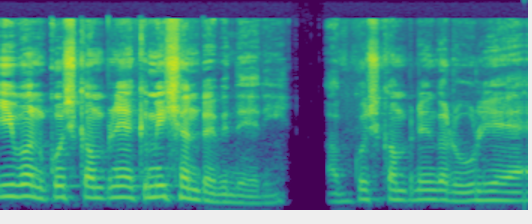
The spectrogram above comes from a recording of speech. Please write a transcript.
इवन कुछ कंपनियाँ कमीशन पे भी दे रही हैं। अब कुछ कंपनियों का रूल ये है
